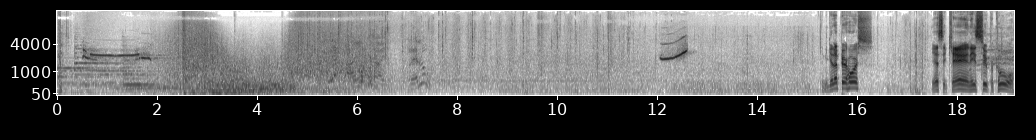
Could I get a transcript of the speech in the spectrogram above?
Can you get up here, horse? Yes, he can. He's super cool.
